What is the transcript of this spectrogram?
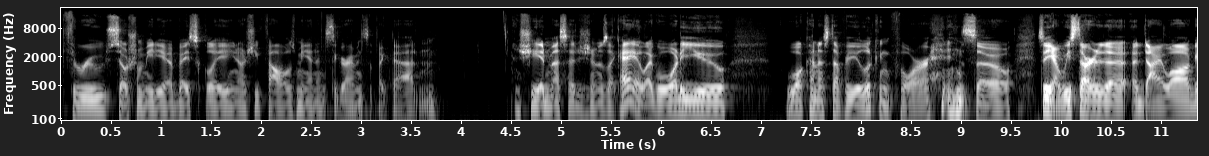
through social media. Basically, you know, she follows me on Instagram and stuff like that, and she had messaged and was like, "Hey, like, what are you?" what kind of stuff are you looking for and so so yeah we started a, a, dialogue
